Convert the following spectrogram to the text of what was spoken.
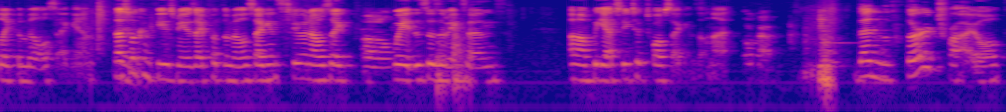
Like the millisecond. That's what confused me is I put the milliseconds too, and I was like, Oh, wait, this doesn't make sense. Um, but yeah, so he took 12 seconds on that. okay. Then the third trial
